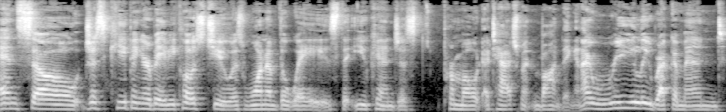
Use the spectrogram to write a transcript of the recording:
And so just keeping your baby close to you is one of the ways that you can just promote attachment and bonding. And i really recommend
